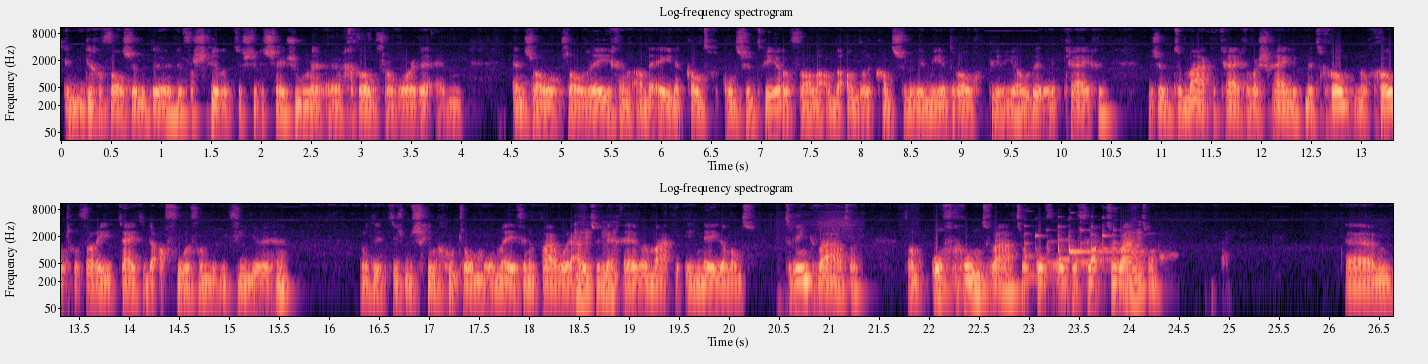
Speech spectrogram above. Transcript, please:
in ieder geval zullen de, de verschillen tussen de seizoenen uh, groter worden. En, en zal, zal regen aan de ene kant geconcentreerder vallen. Aan de andere kant zullen we meer droge perioden uh, krijgen. We zullen te maken krijgen waarschijnlijk met groot, nog grotere variëteiten de afvoer van de rivieren. Hè? Want het is misschien goed om, om even een paar woorden uit te leggen. Hè? We maken in Nederland drinkwater van of grondwater of oppervlaktewater. Um,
